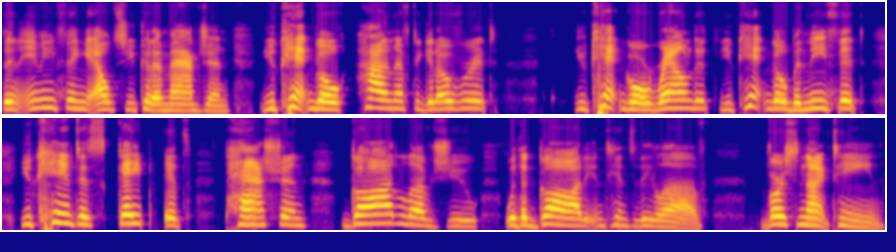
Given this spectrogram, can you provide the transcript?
than anything else you could imagine. You can't go high enough to get over it. You can't go around it. You can't go beneath it. You can't escape its passion. God loves you with a God intensity love. Verse 19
